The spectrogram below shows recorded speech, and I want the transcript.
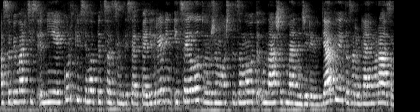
а собівартість однієї куртки всього 575 гривень. І цей лот ви вже можете замовити у наших менеджерів. Дякую та заробляємо разом!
